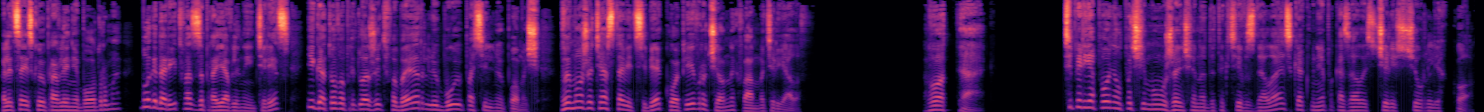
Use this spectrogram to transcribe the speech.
Полицейское управление Бодрума благодарит вас за проявленный интерес и готово предложить ФБР любую посильную помощь. Вы можете оставить себе копии врученных вам материалов. Вот так. Теперь я понял, почему женщина-детектив сдалась, как мне показалось, чересчур легко.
